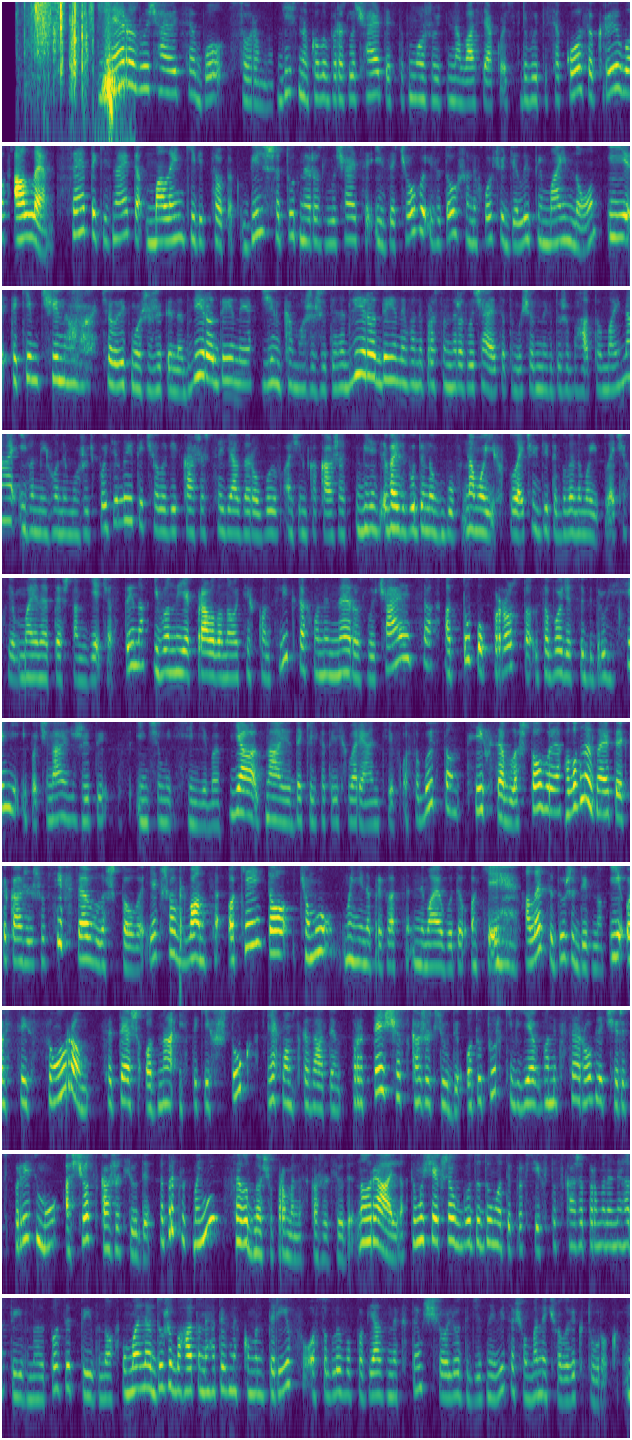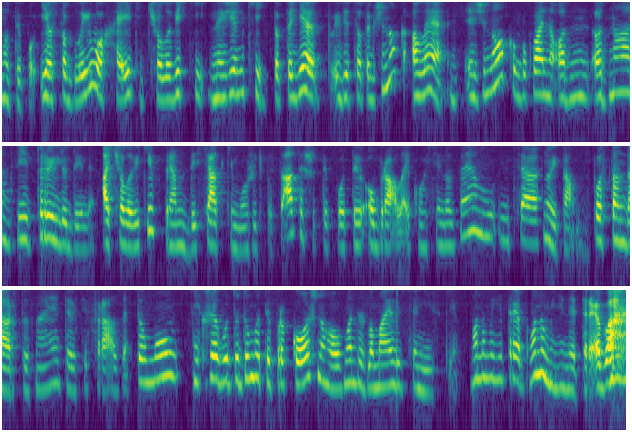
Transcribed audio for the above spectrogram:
Не розлучаються, бо соромно. Дійсно, коли ви розлучаєтесь, тут можуть на вас якось дивитися косо, криво. Але це такий, знаєте, маленький відсоток. Більше тут не розлучається із-за чого? Із-за того, що не хочуть ділити майно. І таким чином чоловік може жити на дві родини, жінка може жити на дві родини. Вони просто не розлучаються, тому що в них дуже багато майна, і вони його не можуть поділити. Чоловік каже, це я заробив, а жінка каже, «Візь- весь будинок був на моїх плечах, діти були на моїх плечах. У мене теж там є частина. І вони, як правило, на оцих конфліктах вони не розлучаються, а тупо просто заводять собі другі сім'ї і починають жити з іншими сім'ями. Я знаю декілька таких варіантів особисто. Всіх все влаштовує. Головне, знаєте, як то кажуть, що всіх все влаштовує. Якщо вам це окей, то чому мені, наприклад, це не має бути окей? Але це дуже дивно. І ось цей сором це теж одна із таких штук. Як вам сказати про те, що скажуть люди? От у турків є, вони все роблять через призму. А що скажуть люди? Наприклад, мені все одно, що про мене скажуть люди. Ну реально, тому що якщо я буду думати про всіх, хто скаже про мене негативно, позитивно, у мене дуже багато негативних коментарів, особливо пов'язаних з тим, що люди дізнаються, що у мене чоловік турок. Ну, типу, і особливо хейтять чоловіки, не жінки. Тобто є відсоток жінок, але жінок буквально одна, дві, три людини. А чоловіків прям десятки можуть писати, що типу ти обрала якогось іноземця. Ну і там по стандарту, знаєте, оці фрази. Тому, якщо я буду думати про кожного, в мене зламаються мізки. Воно мені треба, воно мені не треба.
